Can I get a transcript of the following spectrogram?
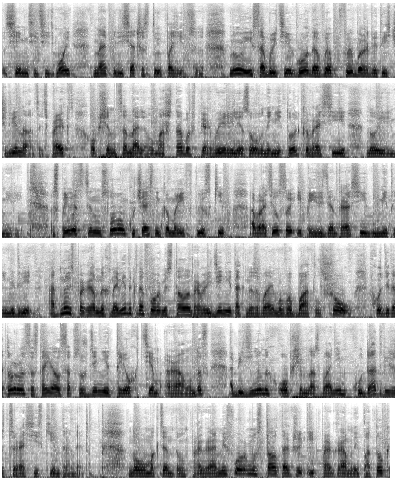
с 77 на 56 позицию. Ну и событие года Веб-выбор 2012. Проект общенационального масштаба, впервые реализованный не только в России, но и в мире. С приветственным словом к участникам РИФ плюс КИП обратился и президент России Дмитрий Медведев. Одной из программных новинок на форуме стало проведение так называемого батл-шоу, в ходе которого состоялось обсуждение трех тем раундов, объединенных общим названием «Куда движется российский интернет». Новым акцентом в программе форума стал также и программный поток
